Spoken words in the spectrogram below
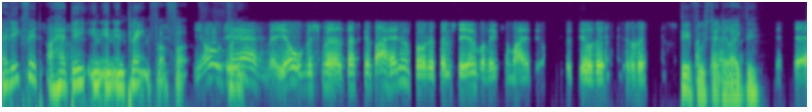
Er det ikke fedt at have det, en, en, en plan for... for Jo, det For det- er, jo, hvis man, man skal bare handle på det, ellers det hjælper det ikke så meget. Det, er jo- det er jo det. Det er jo det. det er fuldstændig have- rigtigt. Ja.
